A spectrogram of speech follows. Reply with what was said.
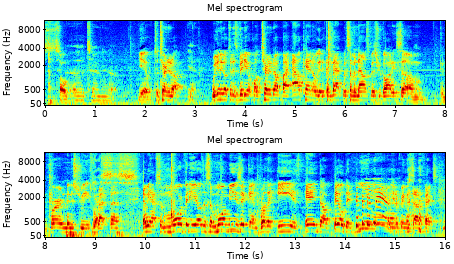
So oh. uh, turn it up. Yeah, to turn it up. Yeah. We're gonna go to this video called "Turn It Up" by Alcam, and we're gonna come back with some announcements regarding some confirmed ministries for yes. Rap Fest. And we have some more videos and some more music, and Brother E is in the building. Yeah. You're gonna bring the sound effects.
